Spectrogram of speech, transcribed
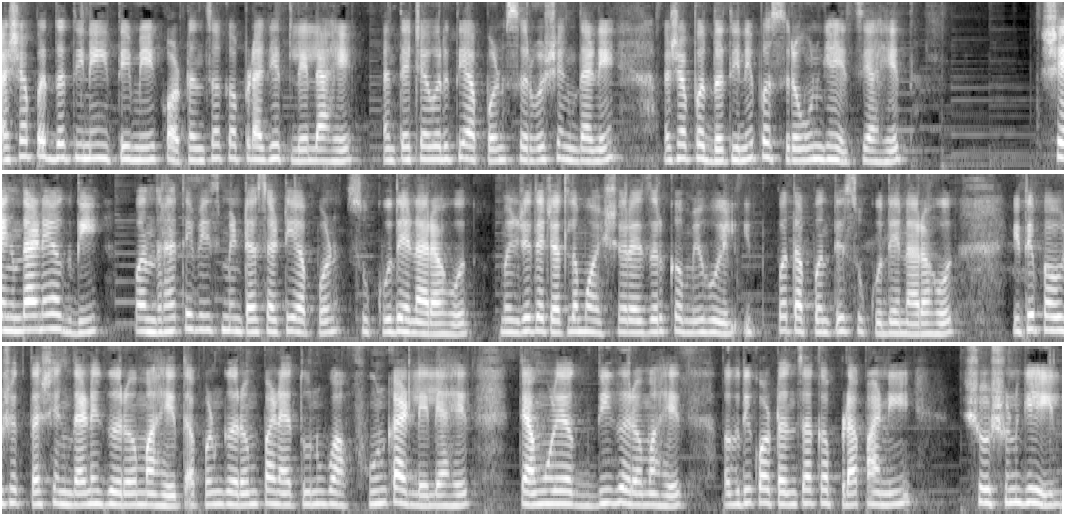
अशा पद्धतीने इथे मी एक कॉटनचा कपडा घेतलेला आहे आणि त्याच्यावरती आपण सर्व शेंगदाणे अशा पद्धतीने पसरवून घ्यायचे आहेत. शेंगदाणे अगदी पंधरा ते वीस मिनटासाठी आपण सुकू देणार आहोत. म्हणजे त्याच्यातलं मॉइश्चरायझर कमी होईल इतपत आपण ते सुकू देणार आहोत. इथे पाहू शकता शेंगदाणे गरम आहेत. आपण गरम पाण्यातून वाफवून काढलेले आहेत. त्यामुळे अगदी गरम आहेत. अगदी कॉटनचा कपडा पाणी शोषून घेईल.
